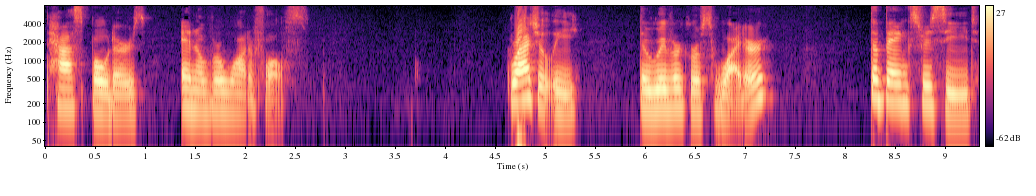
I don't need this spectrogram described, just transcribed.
past boulders and over waterfalls. Gradually, the river grows wider, the banks recede,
